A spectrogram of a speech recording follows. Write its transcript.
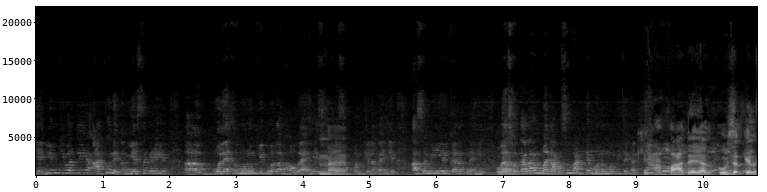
जेन्युन किंवा ते आतून येतं मी असं काही बोलायचं म्हणून की तू माझा भाऊ आहे नाही. सपोर्ट केलं पाहिजे. असं मी करत नाही. वा. मला स्वतःला मनापासून वाटते म्हणून मग मी ते करते. बात आहे यार. खुशच केलं.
